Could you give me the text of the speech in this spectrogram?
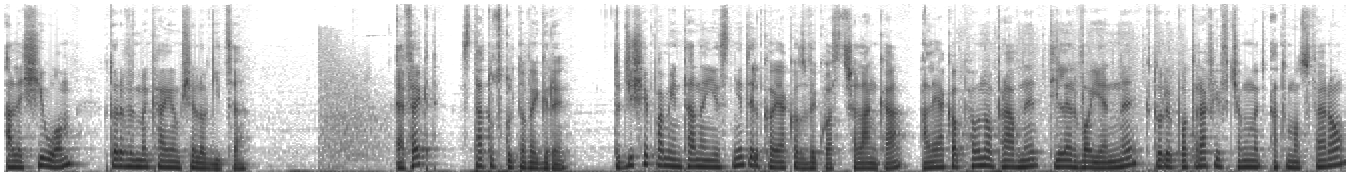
ale siłom, które wymykają się logice. Efekt? Status kultowej gry. Do dzisiaj pamiętane jest nie tylko jako zwykła strzelanka, ale jako pełnoprawny thriller wojenny, który potrafi wciągnąć atmosferą,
